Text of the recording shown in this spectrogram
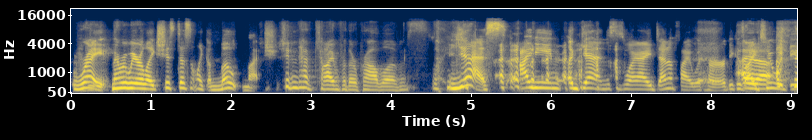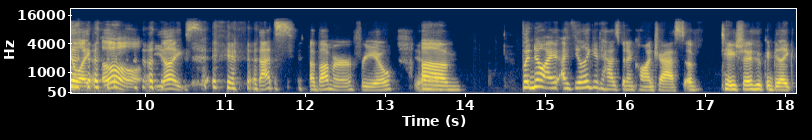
Right. Remember we were like she just doesn't like emote much. She didn't have time for their problems. Yes. I mean, again, this is why I identify with her because I I, too would be like, oh, yikes. That's a bummer for you. Yeah. Um, but no, I, I feel like it has been a contrast of Tayshia, who could be like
